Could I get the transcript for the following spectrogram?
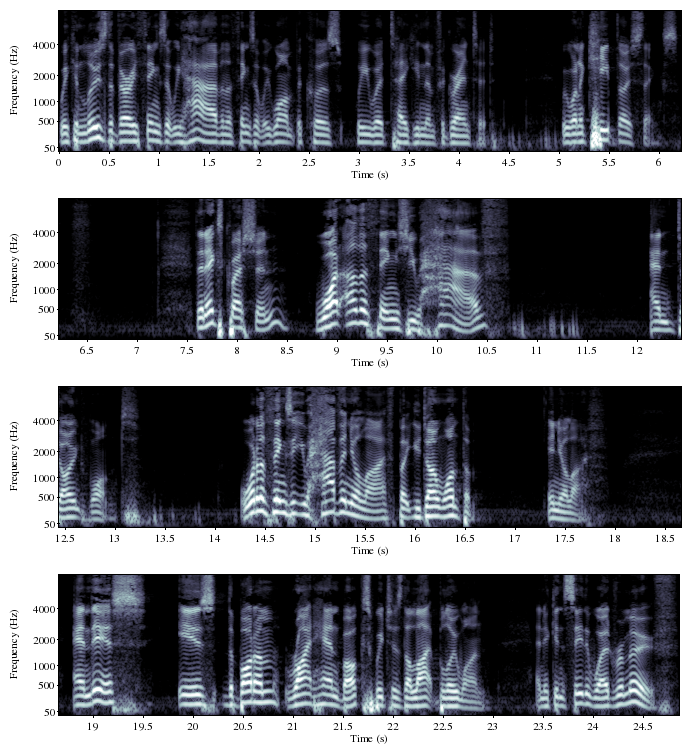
we can lose the very things that we have and the things that we want because we were taking them for granted. We want to keep those things. The next question what the things you have and don't want? What are the things that you have in your life but you don't want them in your life? And this is the bottom right hand box, which is the light blue one. And you can see the word remove.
